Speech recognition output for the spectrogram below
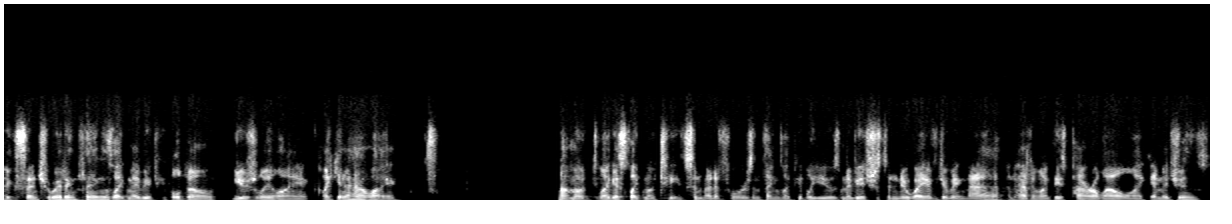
accentuating things like maybe people don't usually like like you know how like not mot i guess like motifs and metaphors and things like people use maybe it's just a new way of doing that and having like these parallel like images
